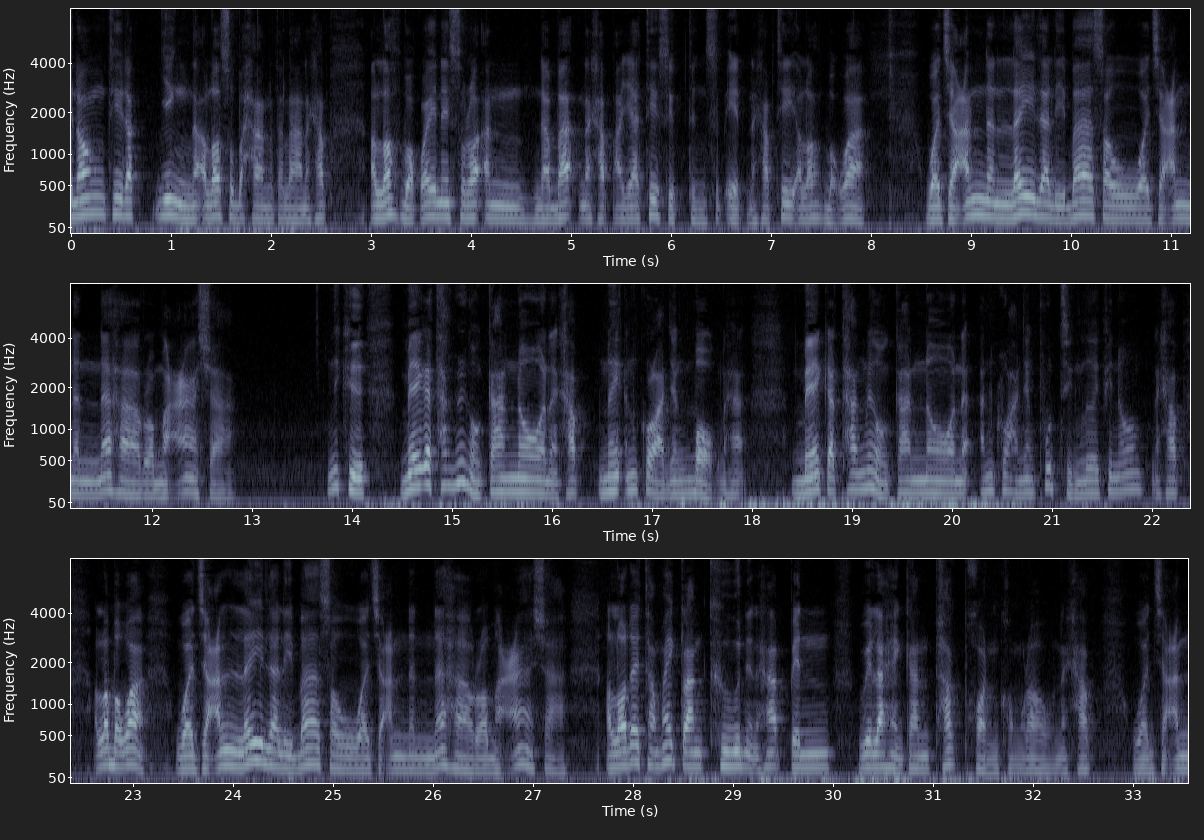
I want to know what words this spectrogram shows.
พี่น้องที่รักยิ่งนะอัลลอฮฺสุบฮานุตะลานะครับอัลลอฮ์บอกไว้ในสุรอันนบะนะครับอายะที่ 10ถึง11นะครับที่อัลลอฮ์บอกว่าวะจะอันนันไลลาลิบาซาวะจะอันนันนะฮารมาอาชา นี่คือแม้กระทั่งเรื่องของการนอนนะครับ ในอันกรานยังบอกนะฮะแม้กระทั่งเรื่องของการนอนอันกรานยังพูดถึงเลยพี่น้องนะครับอัลลอฮ์บอกว่าวะจะอันไลลาลิบาซาวะจะอันนันนะฮารมาอาชา อัลลอฮ์ได้ทำให้กลางคืนเนี่ยนะครับเป็นเวลาแห่งการพักผ่อนของเรานะครับวะจัน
